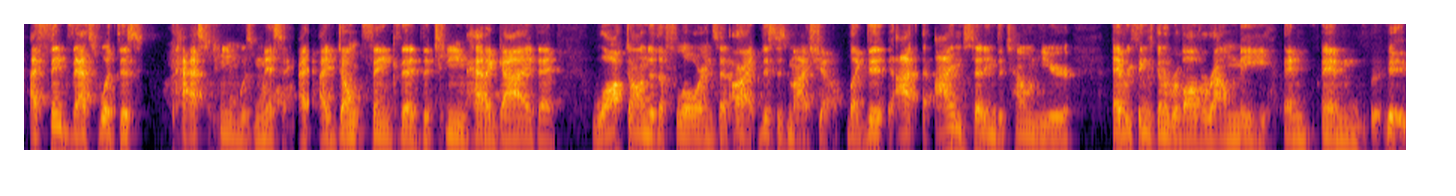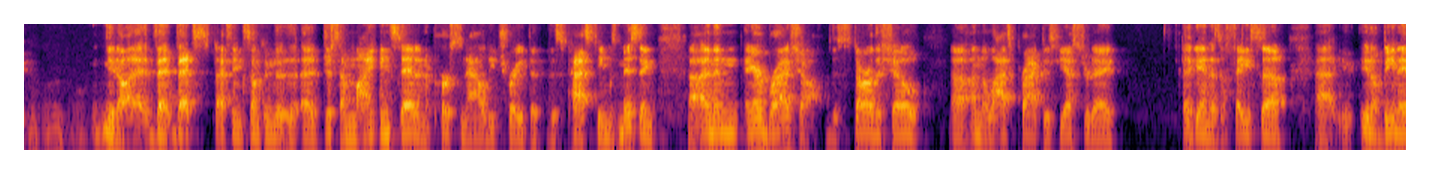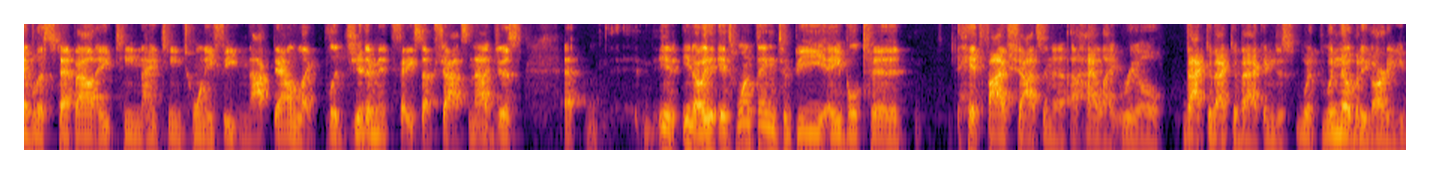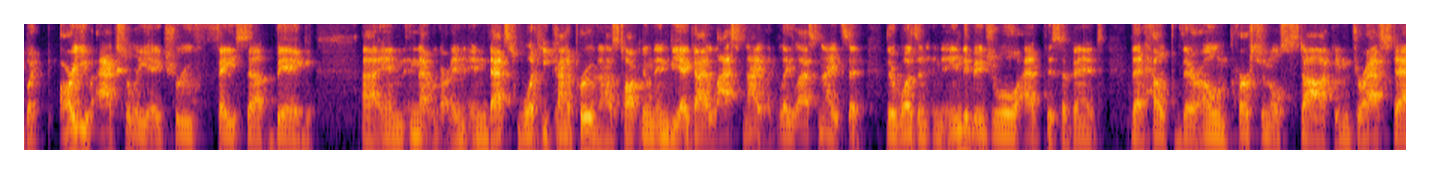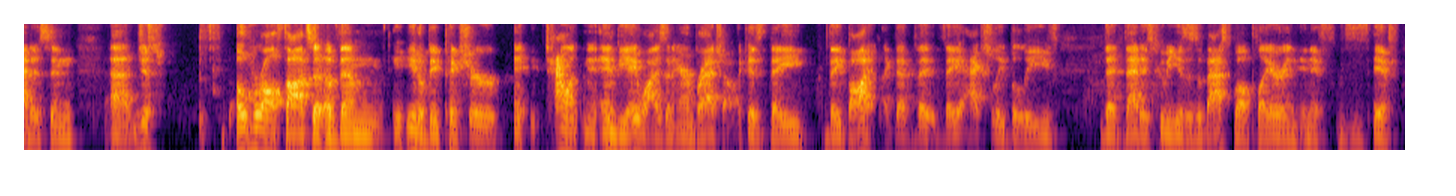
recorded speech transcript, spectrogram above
I think that's what this past team was missing. I, I don't think that the team had a guy that walked onto the floor and said, "All right, this is my show. Like this, I, I'm setting the tone here. Everything's going to revolve around me." And and you know that that's I think something that uh, just a mindset and a personality trait that this past team was missing. Uh, and then Aaron Bradshaw, the star of the show uh, on the last practice yesterday. Again, as a face up, uh, you know, being able to step out 18, 19, 20 feet and knock down like legitimate face up shots, not just uh, you know, it's one thing to be able to hit five shots in a, a highlight reel back to back to back and just with, with nobody guarding you, but are you actually a true face up big uh, in, in that regard? And, and that's what he kind of proved. And I was talking to an NBA guy last night, like late last night, said there wasn't an individual at this event that helped their own personal stock and draft status and uh, just overall thoughts of them, you know, big picture eh, talent NBA wise than Aaron Bradshaw because they they bought it like that. They, they actually believe that that is who he is as a basketball player, and, and if if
